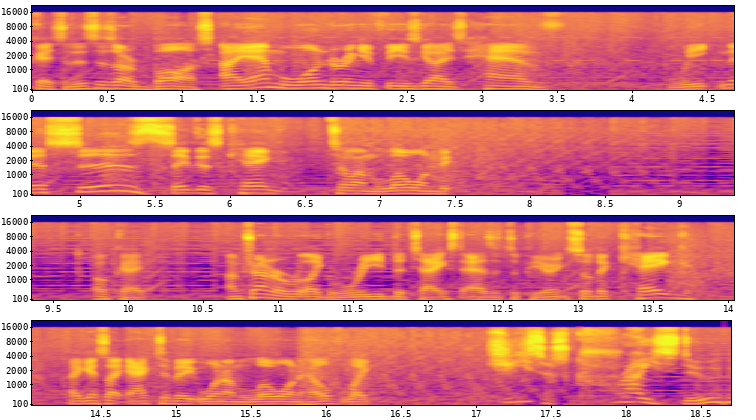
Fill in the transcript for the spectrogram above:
Okay, so this is our boss. I am wondering if these guys have weaknesses. Save this keg till I'm low on... Okay. I'm trying to, like, read the text as it's appearing. So the keg I guess I activate when I'm low on health, like... Jesus Christ, dude!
